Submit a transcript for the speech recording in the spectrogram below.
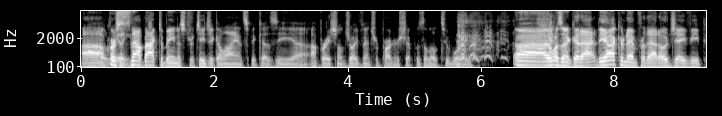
Uh, oh, of course, really? it's now back to being a strategic alliance because the uh, operational joint venture partnership was a little too wordy. uh, it wasn't a good. the acronym for that OJVP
